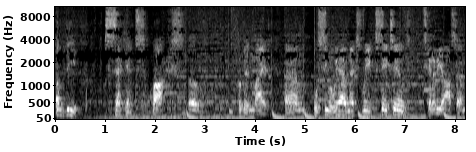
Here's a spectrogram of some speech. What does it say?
of the second box of Forbidden Light. Um, we'll see what we have next week. Stay tuned. It's going to be awesome.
